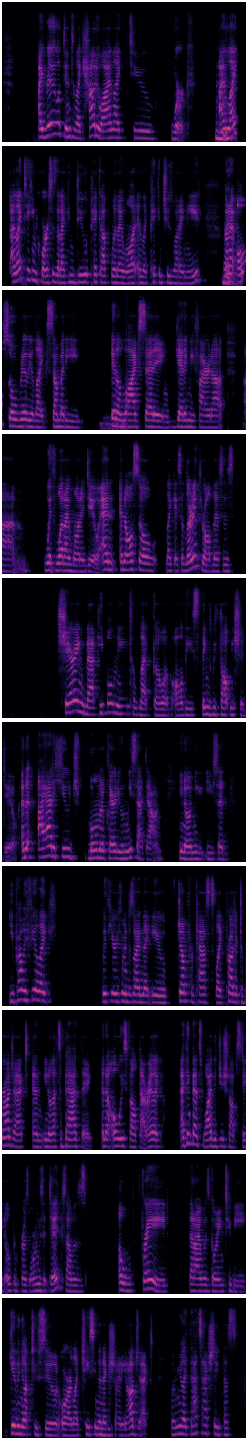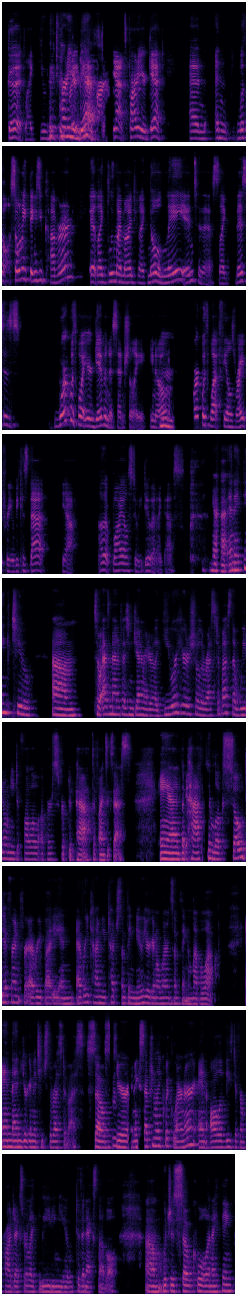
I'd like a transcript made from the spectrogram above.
i really looked into like how do i like to work mm-hmm. i like i like taking courses that i can do pick up when i want and like pick and choose what i need right. but i also really like somebody in a live setting getting me fired up um with what I want to do. And and also, like I said, learning through all this is sharing that people need to let go of all these things we thought we should do. And I had a huge moment of clarity when we sat down, you know, and you you said you probably feel like with your human design that you jump from tasks like project to project and you know that's a bad thing. And I always felt that, right? Like I think that's why the juice shop stayed open for as long as it did because I was afraid that I was going to be giving up too soon or like chasing the next mm-hmm. shiny object. But when you're like, that's actually that's good. Like you it's part of your gift. Yeah, it's part of your gift. And and with all, so many things you covered, it like blew my mind to be like, no, lay into this. Like this is work with what you're given essentially, you know, mm. work with what feels right for you because that, yeah. Why else do we do it? I guess. yeah. And I think too, um, so as manifesting generator like you are here to show the rest of us that we don't need to follow a prescriptive path to find success and the yeah. path can look so different for everybody and every time you touch something new you're going to learn something and level up and then you're going to teach the rest of us so mm-hmm. you're an exceptionally quick learner and all of these different projects are like leading you to the next level um, which is so cool and i think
